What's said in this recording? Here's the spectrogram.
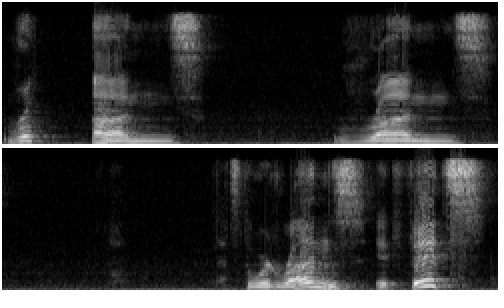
Runs. Runs. That's the word runs. It fits.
